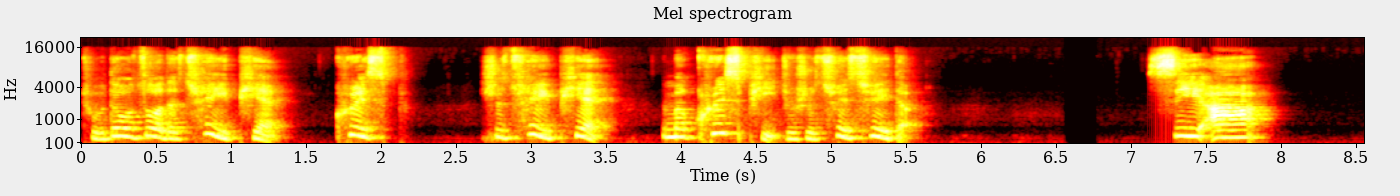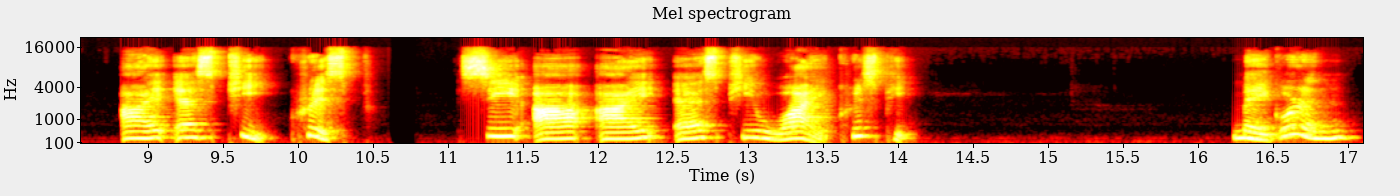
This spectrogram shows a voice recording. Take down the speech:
土豆做的脆片，crisp 是脆片，那么 crispy 就是脆脆的。C R I S P crisp C R I S P Y，crispy。美国人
